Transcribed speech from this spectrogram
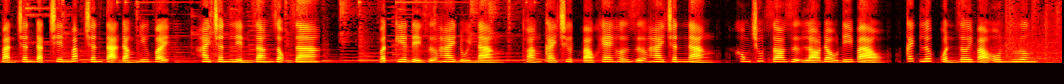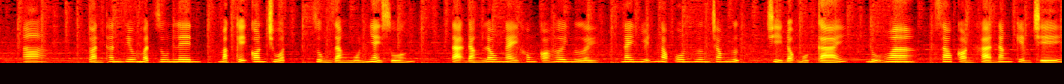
bàn chân đặt trên bắp chân tạ đằng như vậy, hai chân liền giang rộng ra. Vật kia để giữa hai đùi nàng, thoáng cái trượt vào khe hở giữa hai chân nàng, không chút do dự ló đầu đi vào, cách lớp quần rơi vào ôn hương. Á, toàn thân diêu mật run lên, mặc kệ con chuột, dùng rằng muốn nhảy xuống. Tạ đằng lâu ngày không có hơi người, nay Nguyễn Ngọc ôn hương trong ngực, chỉ động một cái, nụ hoa, sao còn khả năng kiềm chế,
